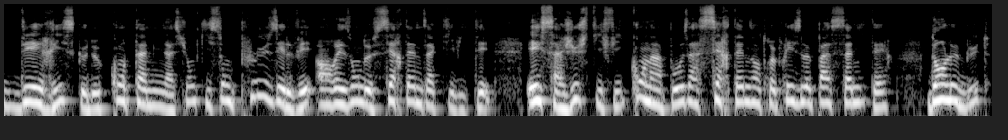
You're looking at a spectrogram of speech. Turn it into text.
des risques de contamination qui sont plus élevés en raison de certaines activités et ça justifie qu'on impose à certaines entreprises le pass sanitaire dans le but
